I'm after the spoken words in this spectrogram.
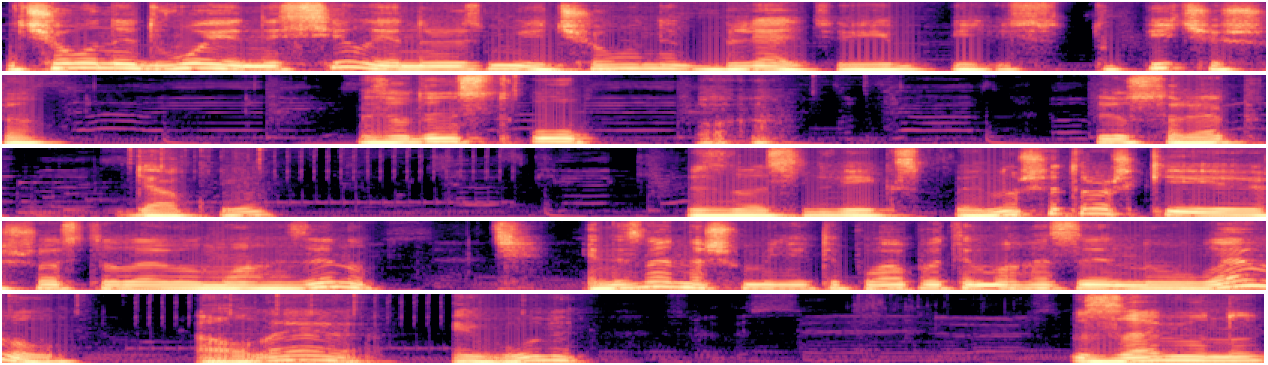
От чого вони двоє не сіли, я не розумію. Чого вони, блядь, їб- тупі чи що? За один ст... Опа. Плюс реп. Дякую. Плюс 22 XP. Ну, ще трошки 6 левел магазину. Я не знаю, на що мені типу апати магазину левел, але хай буде. Зайві воно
